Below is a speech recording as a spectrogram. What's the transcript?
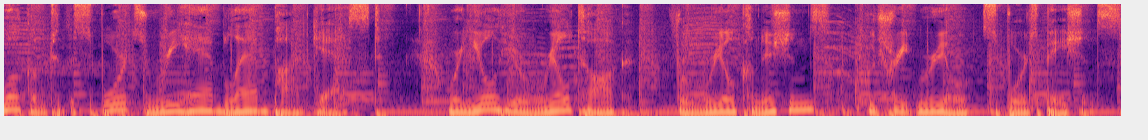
Welcome to the Sports Rehab Lab podcast, where you'll hear real talk from real clinicians who treat real sports patients.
